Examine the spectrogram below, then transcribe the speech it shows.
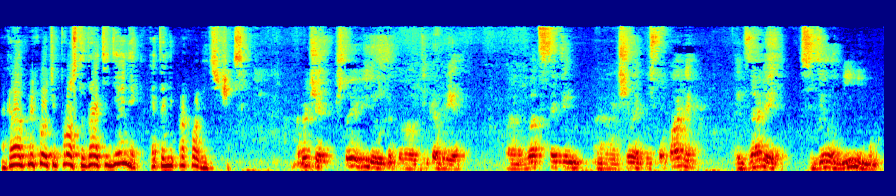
А когда вы приходите просто дайте денег, это не проходит сейчас. Короче, что я видел вот этого в декабре? Э, 21 э, человек выступали, и в зале сидело минимум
